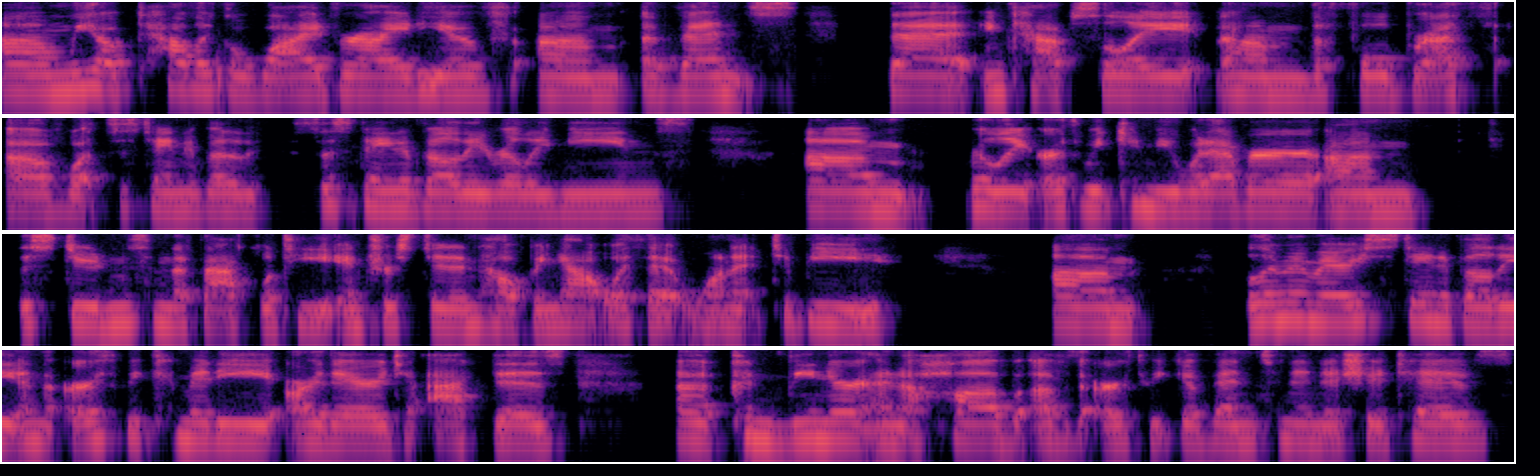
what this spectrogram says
Um, we hope to have like a wide variety of um, events that encapsulate um, the full breadth of what sustainability, sustainability really means. Um, really, Earth Week can be whatever um, the students and the faculty interested in helping out with it want it to be. Um, William & Mary Sustainability and the Earth Week Committee are there to act as a convener and a hub of the Earth Week events and initiatives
